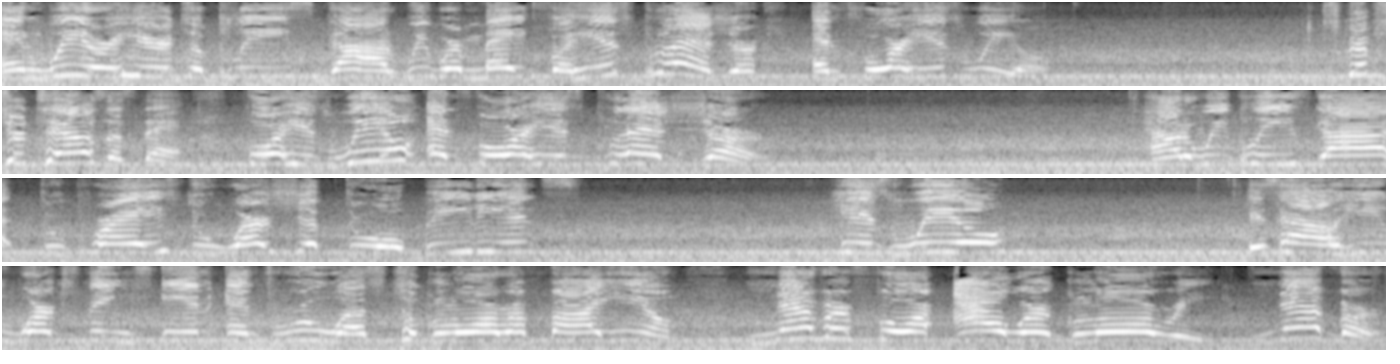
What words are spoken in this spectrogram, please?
And we are here to please God. We were made for His pleasure and for His will. Scripture tells us that. For His will and for His pleasure. How do we please God? Through praise, through worship, through obedience. His will is how He works things in and through us to glorify Him. Never for our glory. Never.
